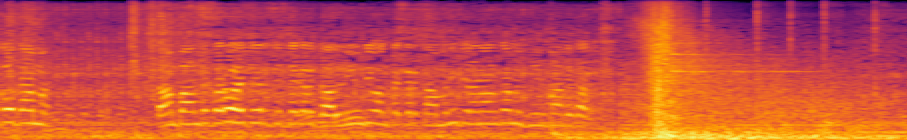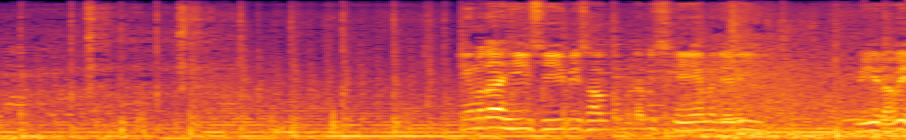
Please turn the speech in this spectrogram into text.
ਦੋ ਕੰਮ। ਕੰਮ ਬੰਦ ਕਰੋ ਇੱਥੇ ਜਿੱਦ ਤੱਕ ਗੱਲ ਨਹੀਂ ਹੁੰਦੀ ਹੁਣ ਤੱਕ ਕੰਮ ਨਹੀਂ ਚੱਲਣਾ ਉਹਨਾਂ ਮਸ਼ੀਨ ਬੰਦ ਕਰ। ਦਾ ਹੀ ਸੀ ਵੀ ਸਭ ਤੋਂ ਵੱਡਾ ਵੀ ਸੇਮ ਜਿਹੜੀ ਵੀ ਰਵੇ।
